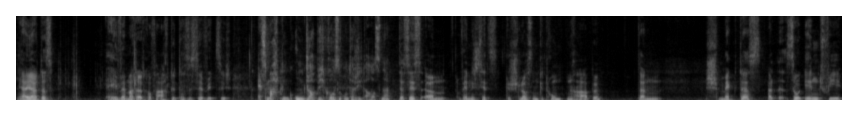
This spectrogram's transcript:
Ja, ja, das. Ey, wenn man darauf achtet, das ist ja witzig. Es macht einen unglaublich großen Unterschied aus, ne? Das ist, ähm, wenn ich es jetzt geschlossen getrunken habe, dann schmeckt das äh, so irgendwie,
